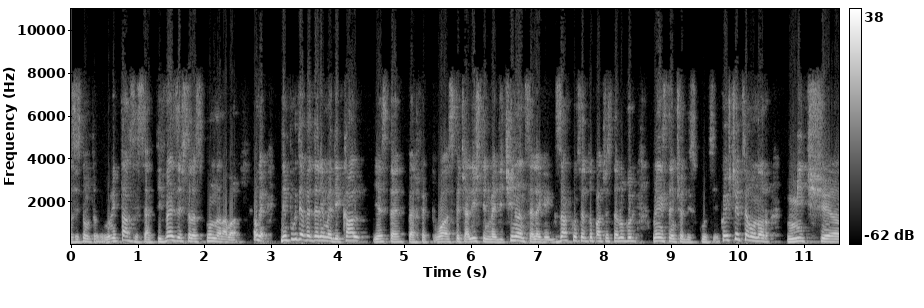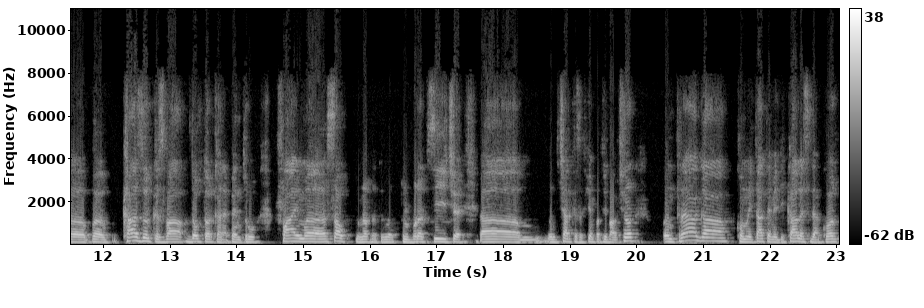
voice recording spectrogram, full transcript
sistemul tău imunitar să se activeze și să răspundă la boală. Ok, din punct de vedere medical este perfect. Specialiștii în medicină înțeleg exact cum se întâmplă aceste lucruri, nu există nicio discuție. Cu excepția unor mici cazuri, câțiva doctori care pentru faimă sau unor tulburări psihice încearcă să fie împotriva vaccinilor, întreaga comunitate medicală este de acord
